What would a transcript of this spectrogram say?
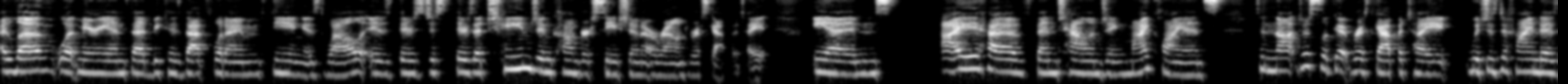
I love what Marianne said because that's what I'm seeing as well is there's just there's a change in conversation around risk appetite. And I have been challenging my clients to not just look at risk appetite, which is defined as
